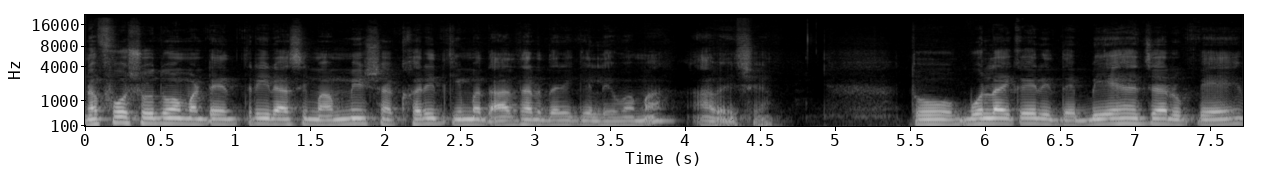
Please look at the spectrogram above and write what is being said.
નફો શોધવા માટે ત્રિરાશિમાં હંમેશા ખરીદ કિંમત આધાર તરીકે લેવામાં આવે છે. તો બોલાય કઈ રીતે? બે હજાર રૂપિયા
